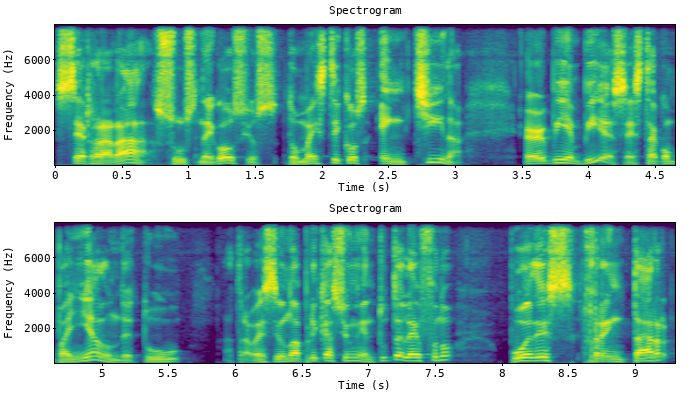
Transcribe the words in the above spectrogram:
cerrará sus negocios domésticos en China. Airbnb es esta compañía donde tú, a través de una aplicación en tu teléfono, puedes rentar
